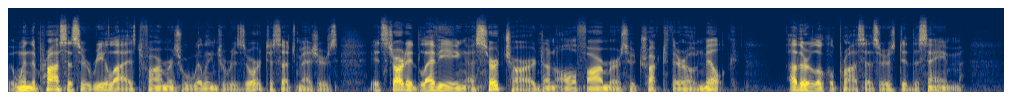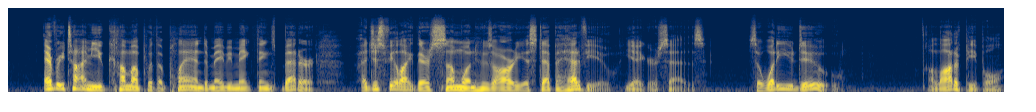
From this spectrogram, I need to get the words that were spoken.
But when the processor realized farmers were willing to resort to such measures, it started levying a surcharge on all farmers who trucked their own milk. Other local processors did the same. Every time you come up with a plan to maybe make things better, I just feel like there's someone who's already a step ahead of you, Yeager says. So what do you do? A lot of people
